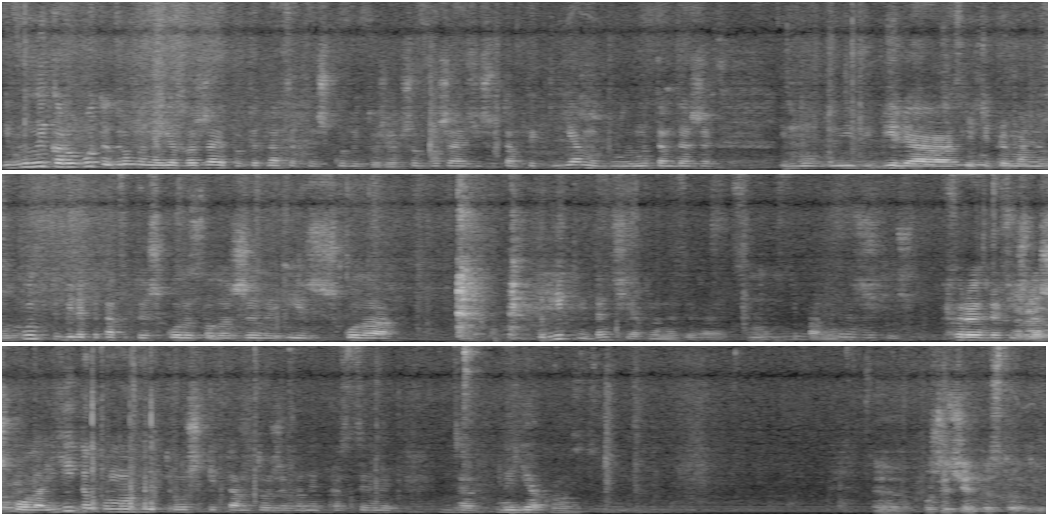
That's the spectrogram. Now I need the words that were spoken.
І велика робота зроблена, я вважаю, по 15-й школі теж. Якщо вважаючи, що там такі ями були, ми там навіть біля сміттєприймального пункту, біля 15-ї школи положили, і школа Рітмі, да, чи як вона називається? Степанович. Хореографічна Хореографія. школа. Їй допомогли трошки, там теж вони просили. Так, ну, дякую. Е, 101.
